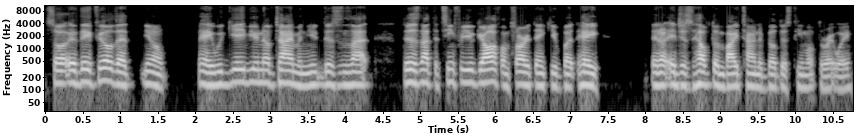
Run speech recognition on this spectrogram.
So if they feel that you know, hey, we gave you enough time and you this is not this is not the team for you, Goff. I'm sorry, thank you, but hey, it it just helped them buy time to build this team up the right way.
